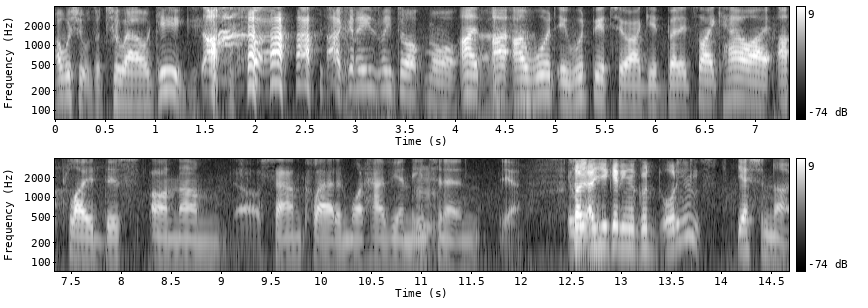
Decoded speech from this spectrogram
I wish it was a two-hour gig. I could easily talk more. I, I, I would. It would be a two-hour gig, but it's like how I upload this on um, uh, SoundCloud and what have you, and the internet, and yeah. So, are you getting a good audience? Yes and no.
